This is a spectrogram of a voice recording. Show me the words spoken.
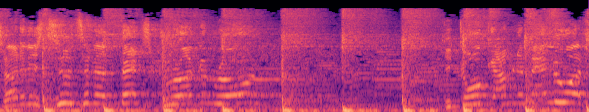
Så er det vist tid til noget dansk rock and roll. De gode gamle malurt.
